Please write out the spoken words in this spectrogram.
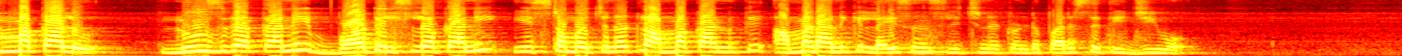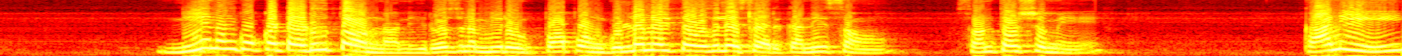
అమ్మకాలు లూజ్గా కానీ బాటిల్స్లో కానీ ఇష్టం వచ్చినట్లు అమ్మకానికి అమ్మడానికి లైసెన్స్లు ఇచ్చినటువంటి పరిస్థితి జీవో. నేను ఇంకొకటి అడుగుతా ఉన్నాను ఈ రోజున మీరు పాపం గుళ్ళనైతే వదిలేశారు కనీసం. సంతోషమే. కానీ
